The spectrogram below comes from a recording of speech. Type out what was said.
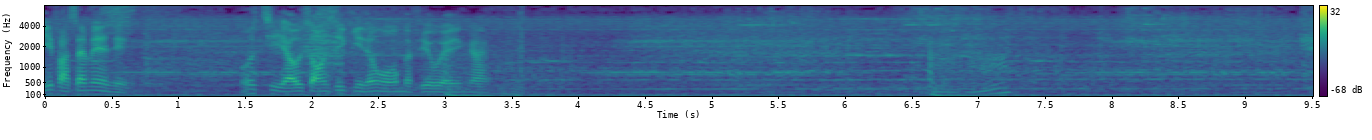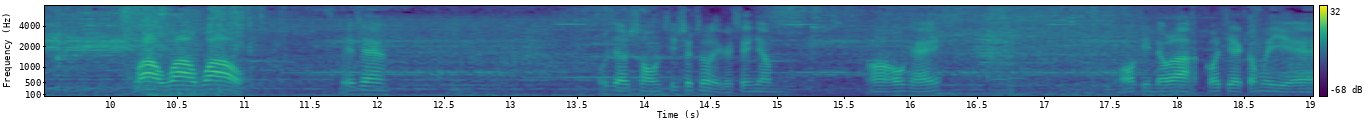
咦，發生咩事？好似有喪屍見到我咁嘅 feel 嘅，應該。嗯哇哇哇！咩聲？好似有喪屍出咗嚟嘅聲音。哦，OK，我見到啦，嗰隻咁嘅嘢。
